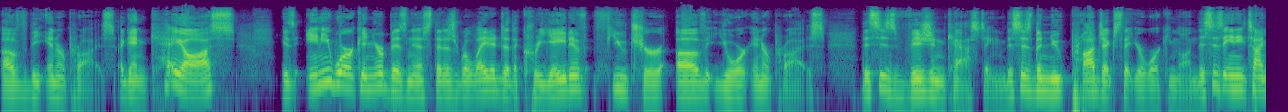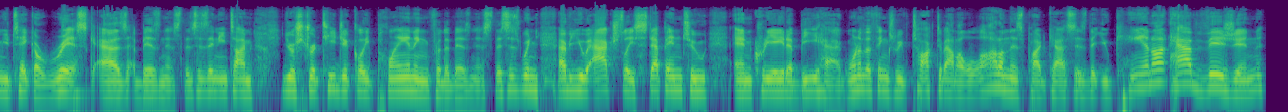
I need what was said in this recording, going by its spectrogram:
of the enterprise. Again, chaos is any work in your business that is related to the creative future of your enterprise. This is vision casting. This is the new projects that you're working on. This is anytime you take a risk as a business. This is anytime you're strategically planning for the business. This is whenever you actually step into and create a BHAG. One of the things we've talked about a lot on this podcast is that you cannot have vision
